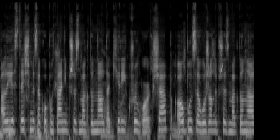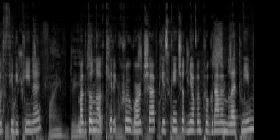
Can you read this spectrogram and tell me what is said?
ale jesteśmy zakłopotani przez McDonalda Kitty Crew Workshop, obóz założony przez McDonald Filipiny. McDonald Kitty Crew Workshop jest pięciodniowym programem letnim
